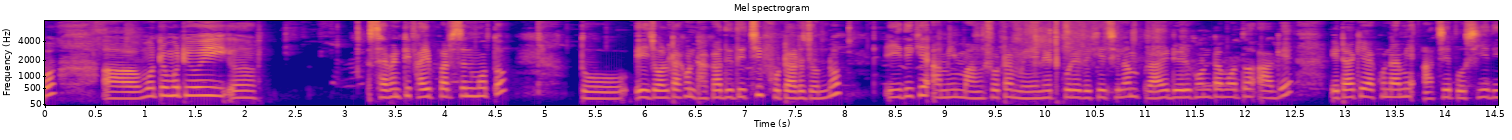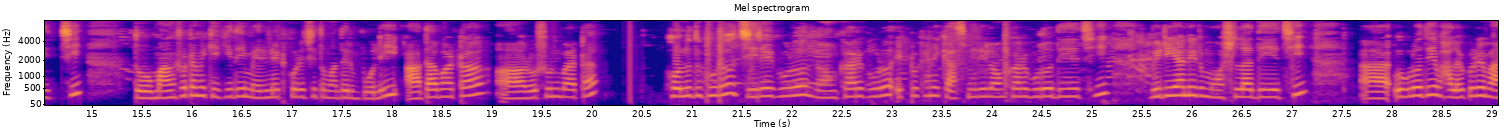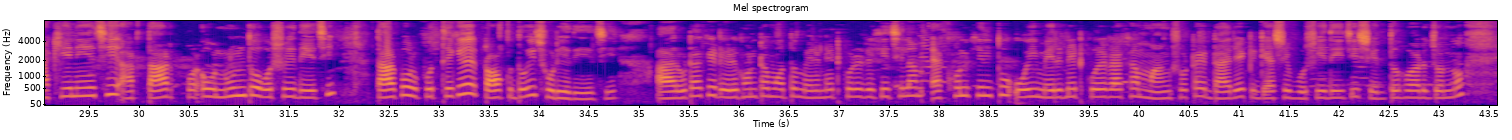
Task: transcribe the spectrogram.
মোটামুটি ওই সেভেন্টি ফাইভ পার্সেন্ট মতো। তো এই জলটা এখন ঢাকা দিয়ে দিচ্ছি ফোটার জন্য। এইদিকে আমি মাংসটা ম্যারিনেট করে রেখেছিলাম প্রায় দেড় ঘণ্টা মতো আগে। এটাকে এখন আমি আঁচে বসিয়ে দিচ্ছি। তো মাংসটা আমি কী কী দিয়ে ম্যারিনেট করেছি তোমাদের বলি। আদা বাটা রসুন বাটা হলুদ গুঁড়ো জিরে গুঁড়ো লঙ্কার গুঁড়ো একটুখানি কাশ্মীরি লঙ্কার গুঁড়ো দিয়েছি বিরিয়ানির মশলা দিয়েছি আহ, ওগুলো দিয়ে ভালো করে মাখিয়ে নিয়েছি আর তারপর ও নুন তো অবশ্যই দিয়েছি তারপর উপর থেকে টক দই ছড়িয়ে দিয়েছি আর ওটাকে দেড় ঘণ্টা মতো ম্যারিনেট করে রেখেছিলাম এখন কিন্তু ওই ম্যারিনেট করে রাখা মাংসটাই ডাইরেক্ট গ্যাসে বসিয়ে দিয়েছি সেদ্ধ হওয়ার জন্য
